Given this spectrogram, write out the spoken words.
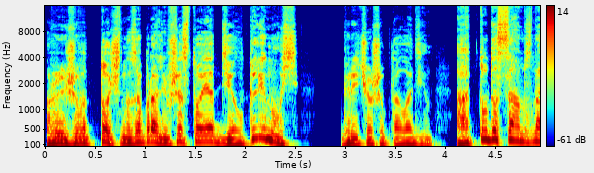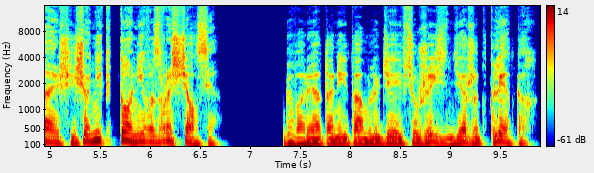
«Рыжего точно забрали в шестой отдел, клянусь!» — горячо шептал один. «А оттуда, сам знаешь, еще никто не возвращался!» «Говорят, они там людей всю жизнь держат в клетках!»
